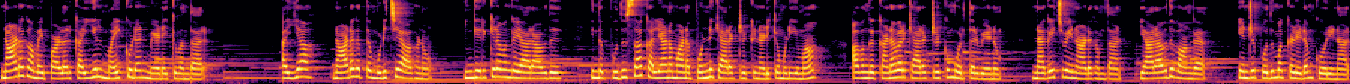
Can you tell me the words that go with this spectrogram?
நாடக அமைப்பாளர் கையில் மைக்குடன் மேடைக்கு வந்தார். ஐயா நாடகத்தை முடிச்சே ஆகணும். இங்கே இருக்கிறவங்க யாராவது இந்த புதுசாக கல்யாணமான பொண்ணு கேரக்டருக்கு நடிக்க முடியுமா? அவங்க கணவர் கேரக்டருக்கும் ஒருத்தர் வேணும். நகைச்சுவை நாடகம்தான். யாராவது வாங்க என்று பொதுமக்களிடம் கோரினார்.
